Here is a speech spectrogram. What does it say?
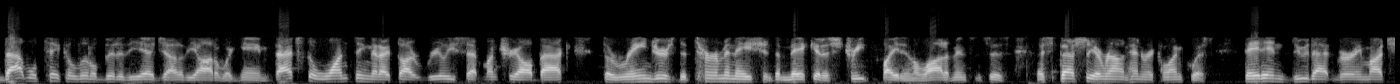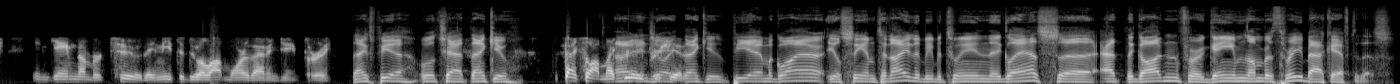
that will take a little bit of the edge out of the Ottawa game. That's the one thing that I thought really set Montreal back. The Rangers' determination to make it a street fight in a lot of instances, especially around Henrik Lundqvist. They didn't do that very much in game number two. They need to do a lot more of that in game three. Thanks, Pia. We'll chat. Thank you. Thanks a lot, Mike. Really appreciate it. Thank you. Pierre McGuire. you'll see him tonight. It'll be between the glass uh, at the Garden for game number three back after this.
